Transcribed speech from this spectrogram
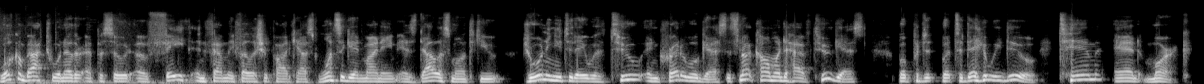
Welcome back to another episode of Faith and Family Fellowship Podcast. Once again, my name is Dallas Montague, joining you today with two incredible guests. It's not common to have two guests, but, but today we do Tim and Mark.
